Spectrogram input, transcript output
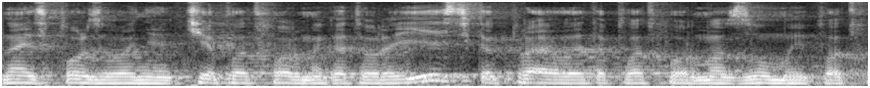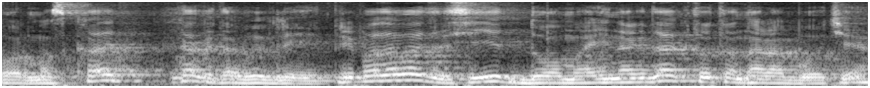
на использование те платформы, которые есть. Как правило, это платформа Zoom и платформа Skype. Как это выглядит? Преподаватель сидит дома, иногда кто-то на работе,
